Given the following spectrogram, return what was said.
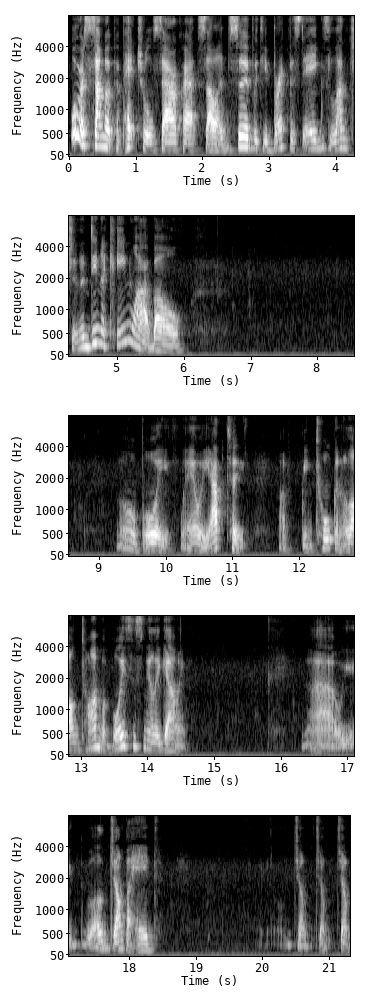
Or a summer perpetual sauerkraut salad served with your breakfast eggs, lunch, and a dinner quinoa bowl. Oh boy, where are we up to? I've been talking a long time, my voice is nearly going. Uh, we, I'll jump ahead. Jump, jump, jump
